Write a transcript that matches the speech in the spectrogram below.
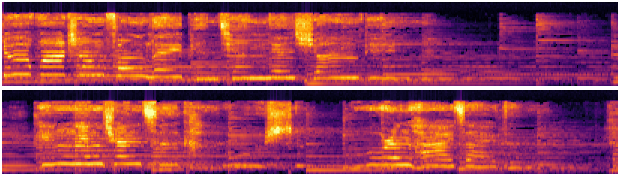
雪化成风雷，变千年悬冰。阴云卷此看无声，故人还在等，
